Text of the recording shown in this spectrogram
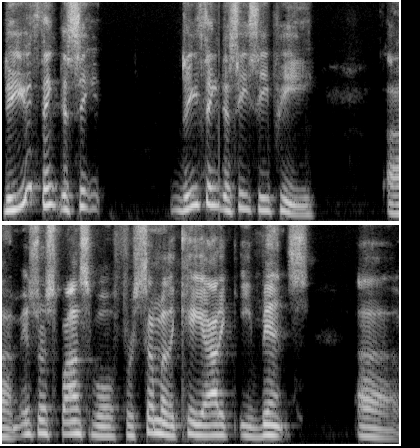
Do you think the C, do you think the CCP um, is responsible for some of the chaotic events uh,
